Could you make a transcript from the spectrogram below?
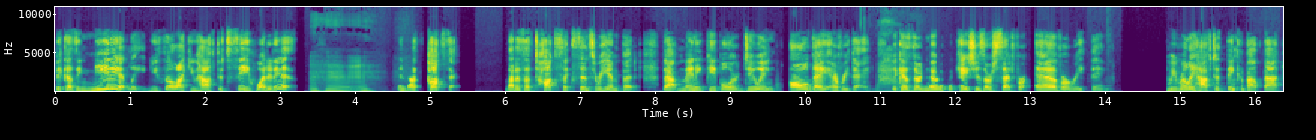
because immediately you feel like you have to see what it is. Mm-hmm. And that's toxic. That is a toxic sensory input that many people are doing all day, every day, wow. because their notifications are set for everything. We really have to think about that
